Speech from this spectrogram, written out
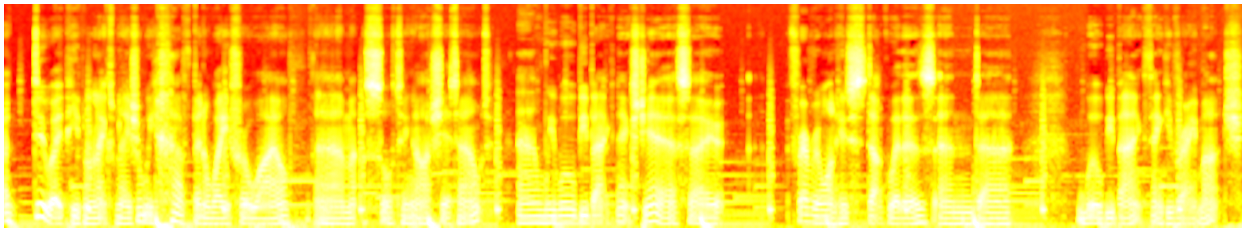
I do owe people an explanation. We have been away for a while, um, sorting our shit out, and we will be back next year. So, for everyone who's stuck with us and uh, will be back, thank you very much.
